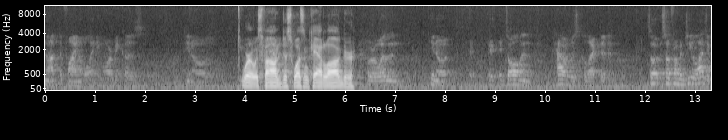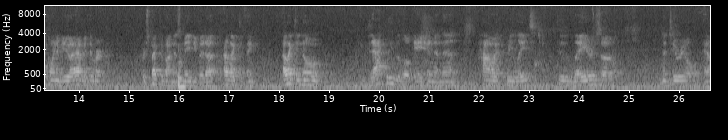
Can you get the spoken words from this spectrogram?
not definable anymore because, you know. you Where it was found, it just wasn't cataloged or, Or it wasn't, you know, it, it, it's all in how it was collected and, so, so from a geologic point of view, I have a different perspective on this maybe, but I, I like to think, I like to know exactly the location and then how it relates to layers of material. And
